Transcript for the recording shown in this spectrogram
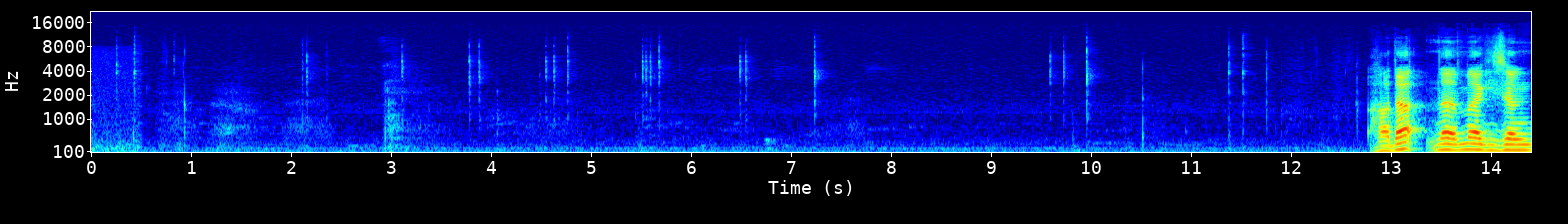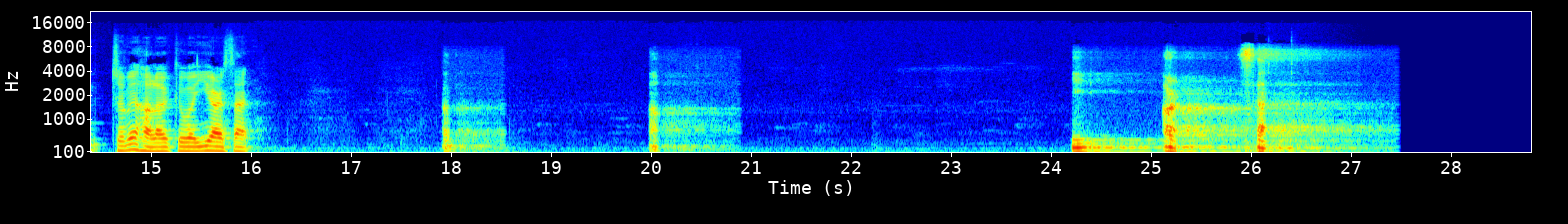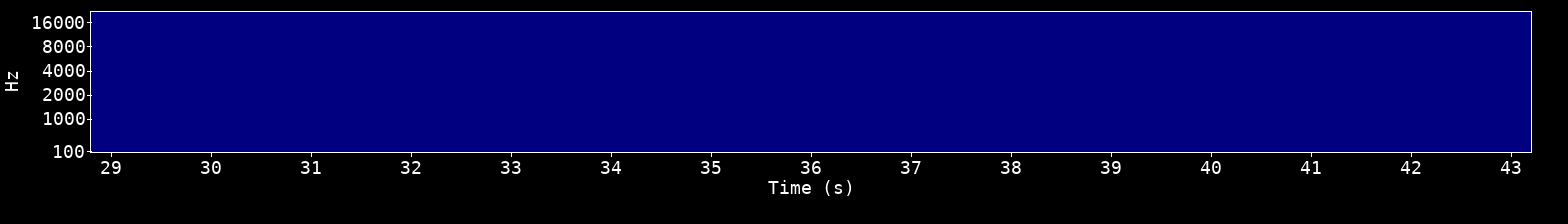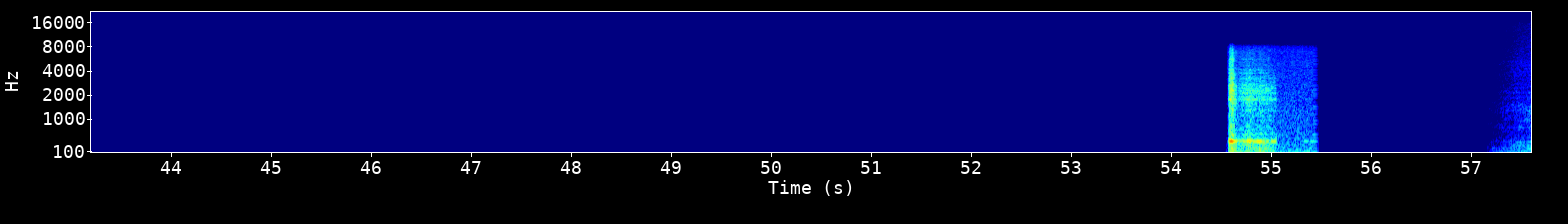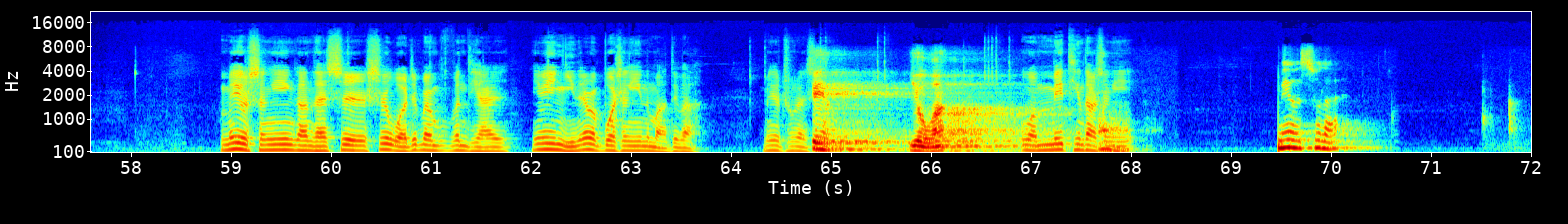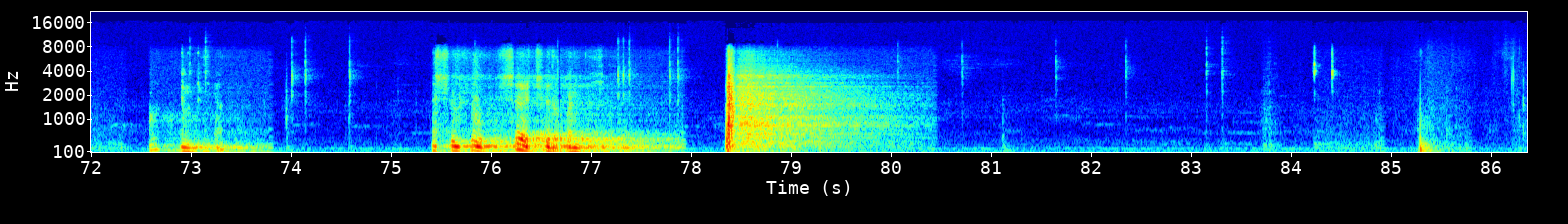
好的，那麦克医生准备好了，给我一二三。一、二、三。没有声音，刚才是是我这边问题还是因为你那边播声音的嘛，对吧？没有出来声对呀音，，有啊，我们没听到声音。没有出来。嗯，那是不是我设置的问题？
